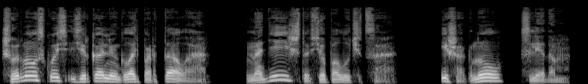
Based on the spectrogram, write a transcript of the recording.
швырнул сквозь зеркальную гладь портала, надеясь, что все получится, и шагнул следом.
